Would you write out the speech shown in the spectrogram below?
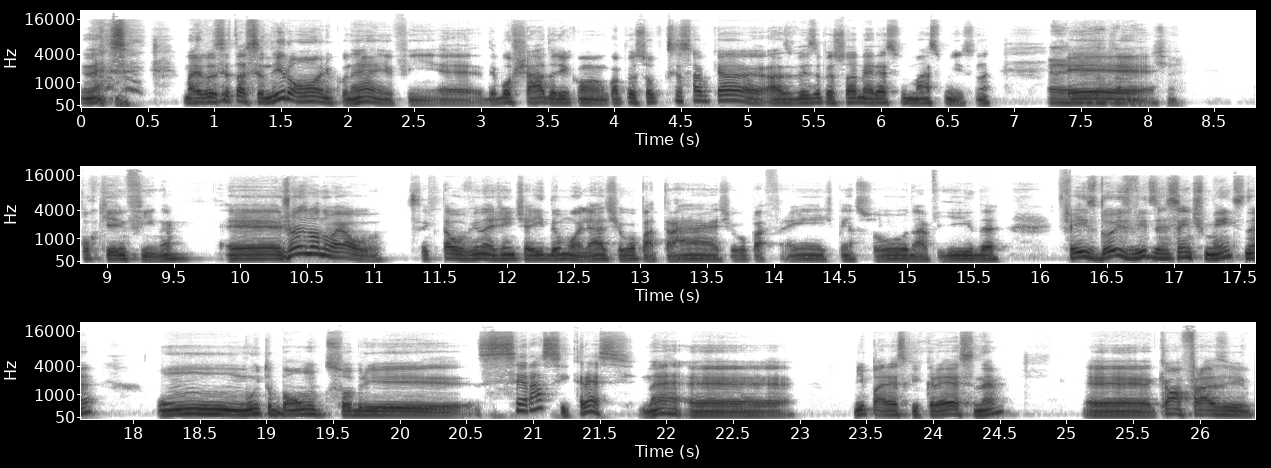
Mas você está sendo irônico, né? Enfim, é, debochado ali com, com, a pessoa, porque você sabe que a, às vezes a pessoa merece o máximo isso, né? É, exatamente. É, porque, enfim, né? É, João Manuel, você que está ouvindo a gente aí, deu uma olhada, chegou para trás, chegou para frente, pensou na vida. Fez dois vídeos recentemente, né? Um muito bom sobre será se cresce, né? É, me parece que cresce, né? É, que é uma frase,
